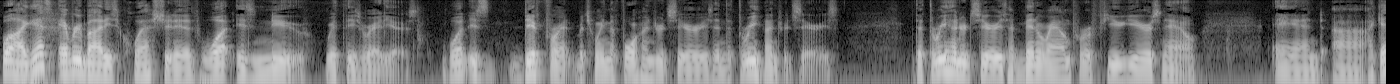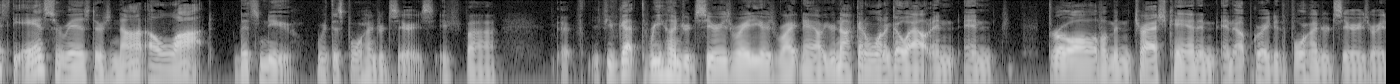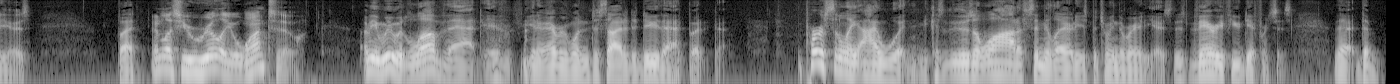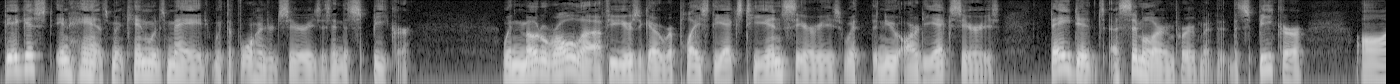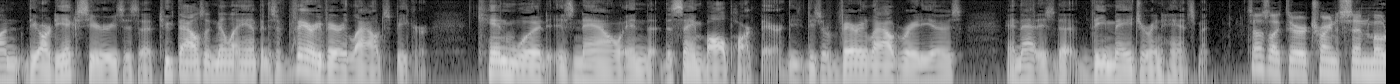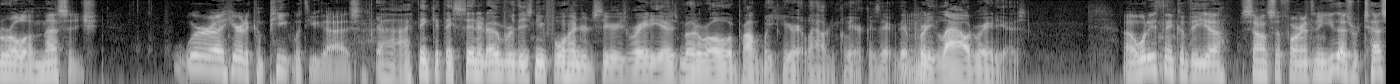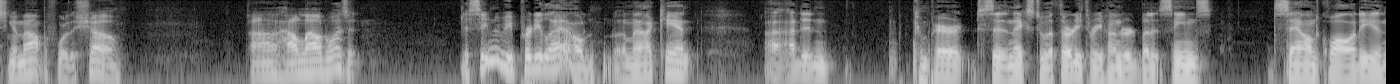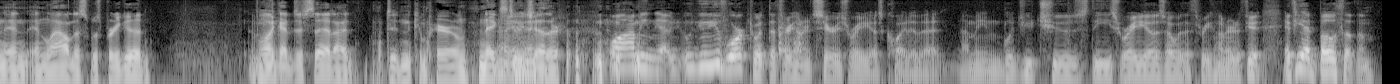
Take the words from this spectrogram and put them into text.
Well, I guess everybody's question is what is new with these radios? What is different between the 400 series and the 300 series? The 300 series have been around for a few years now, and uh, I guess the answer is there's not a lot that's new with this 400 series. If uh, if if you've got 300 series radios right now, you're not going to want to go out and, and throw all of them in the trash can and, and upgrade to the 400 series radios. But Unless you really want to. I mean, we would love that if you know everyone decided to do that, but personally, I wouldn't because there's a lot of similarities between the radios. There's very few differences. the The biggest enhancement Kenwood's made with the 400 series is in the speaker. When Motorola a few years ago replaced the XTN series with the new RDX series, they did a similar improvement. The- speaker on the RDX series is a 2000 milliamp and it's a very, very loud speaker. Kenwood is now in the, the same ballpark there. These, these are very loud radios, and that is the, the major enhancement. Sounds like they're trying to send Motorola a message. We're uh, here to compete with you guys. Uh, I think if they sent it over these new 400 series radios, Motorola would probably hear it loud and clear because they're, they're pretty loud radios. Uh, what do you think of the uh, sound so far, Anthony? You guys were testing them out before the show. Uh, how loud was it? It seemed to be pretty loud. I mean, I can't. I, I didn't compare it to sitting next to a 3300, but it seems sound quality and, and, and loudness was pretty good. Like I just said, I didn't compare them next to each other. well, I mean, you, you've worked with the 300 series radios quite a bit. I mean, would you choose these radios over the 300 if you if you had both of them?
